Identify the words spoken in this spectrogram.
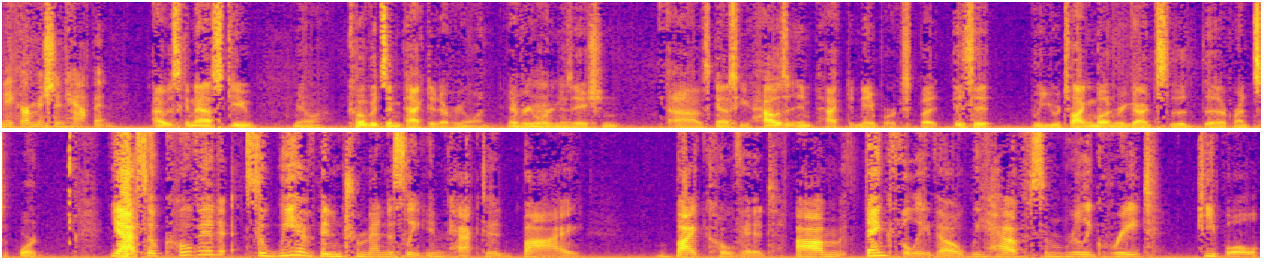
make our mission happen. I was going to ask you, you know, COVID's impacted everyone, every Mm-hmm. organization. Uh, I was going to ask you, how has it impacted NeighborWorks? But is it what you were talking about in regards to the, the rent support? Yeah, so COVID, so we have been tremendously impacted by by COVID. Um, thankfully, though, we have some really great people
